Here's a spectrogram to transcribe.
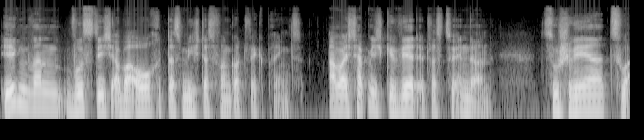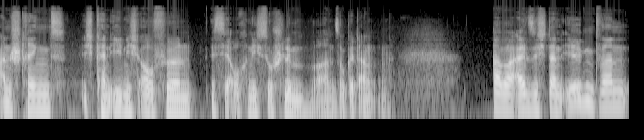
Irgendwann wusste ich aber auch, dass mich das von Gott wegbringt. Aber ich habe mich gewehrt, etwas zu ändern. Zu schwer, zu anstrengend, ich kann eh nicht aufhören, ist ja auch nicht so schlimm, waren so Gedanken. Aber als ich dann irgendwann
